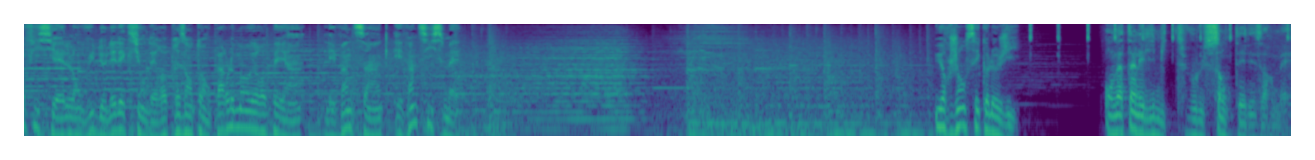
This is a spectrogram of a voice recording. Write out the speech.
officielle en vue de l'élection des représentants au Parlement européen les 25 et 26 mai. Urgence écologie. On atteint les limites, vous le sentez désormais.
